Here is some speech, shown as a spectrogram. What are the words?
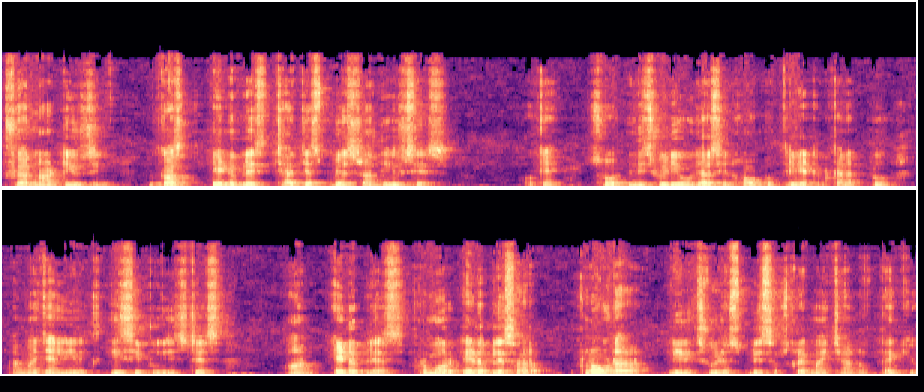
if you are not using because aws charges based on the usage. Okay? So in this video we have seen how to create and connect to amazon linux ec2 instance on AWS. For more AWS or cloud or Linux videos, please subscribe my channel. Thank you.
